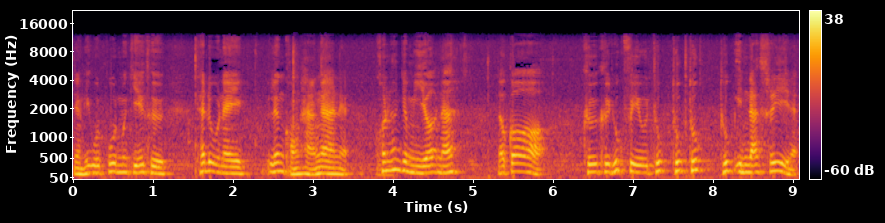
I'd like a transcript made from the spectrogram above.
อย่างที่อู๊ดพูดเมื่อกี้ก็คือ ถ้าดูในเรื่องของหางานเนี่ยค่อนข้างจะมีเยอะนะ แล้วก็คือคือทุก field ทุกทุกทุกทุก industry เนี่ย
